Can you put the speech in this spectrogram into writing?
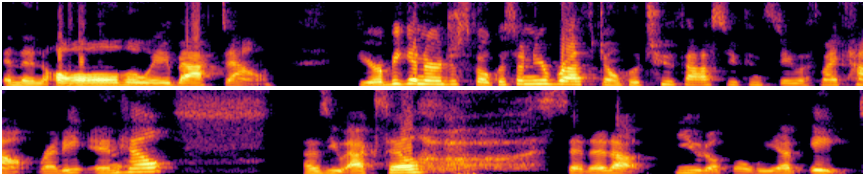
and then all the way back down. If you're a beginner, just focus on your breath. Don't go too fast you can stay with my count. Ready? Inhale. As you exhale, sit it up. Beautiful. We have eight.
